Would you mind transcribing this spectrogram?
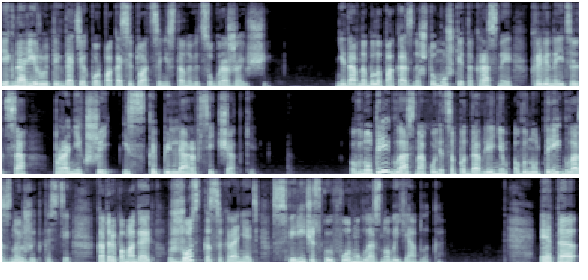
игнорируют их до тех пор, пока ситуация не становится угрожающей. Недавно было показано, что мушки — это красные кровяные тельца, проникшие из капилляров сетчатки. Внутри глаз находится под давлением внутри глазной жидкости, которая помогает жестко сохранять сферическую форму глазного яблока. Это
